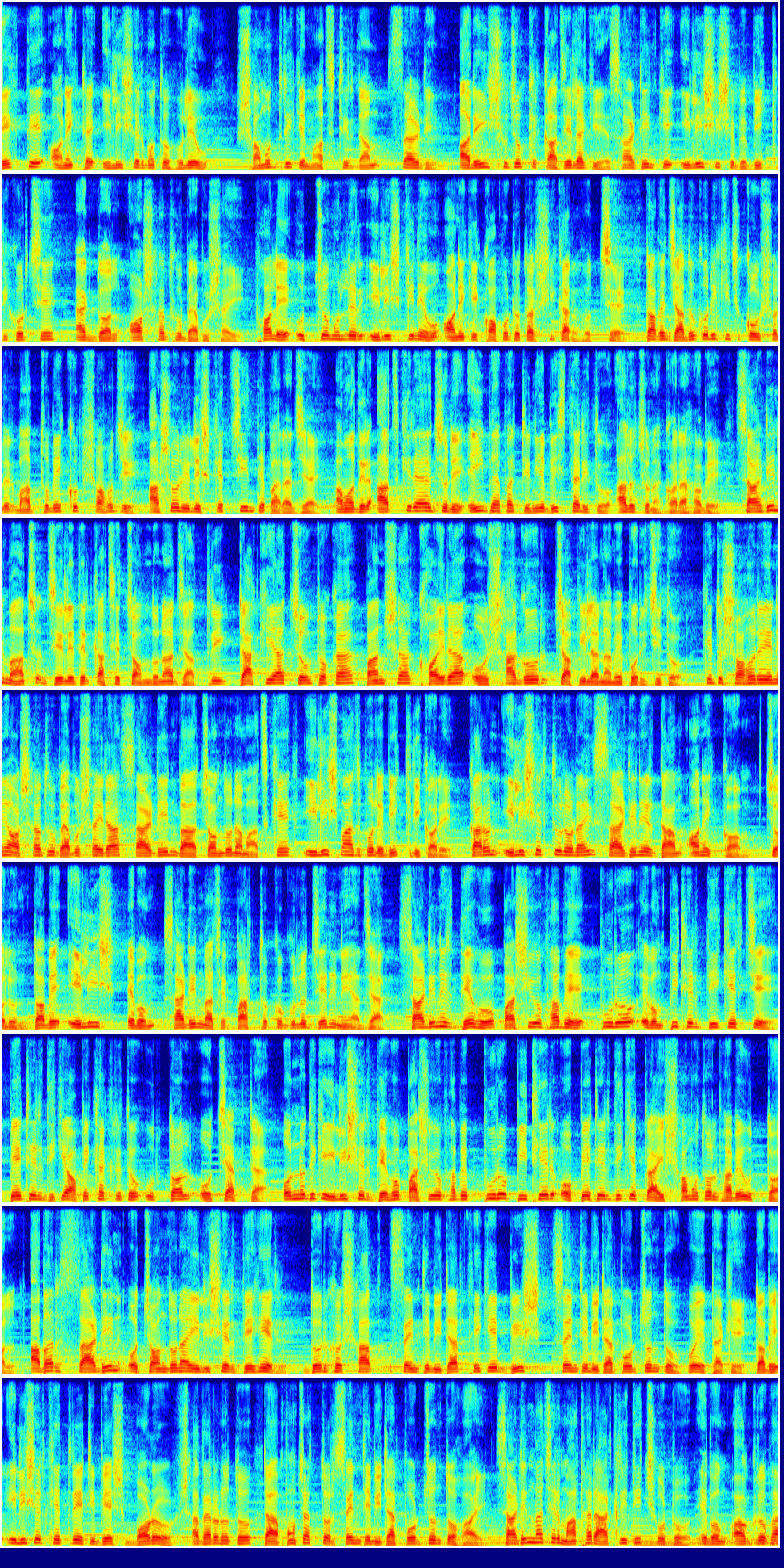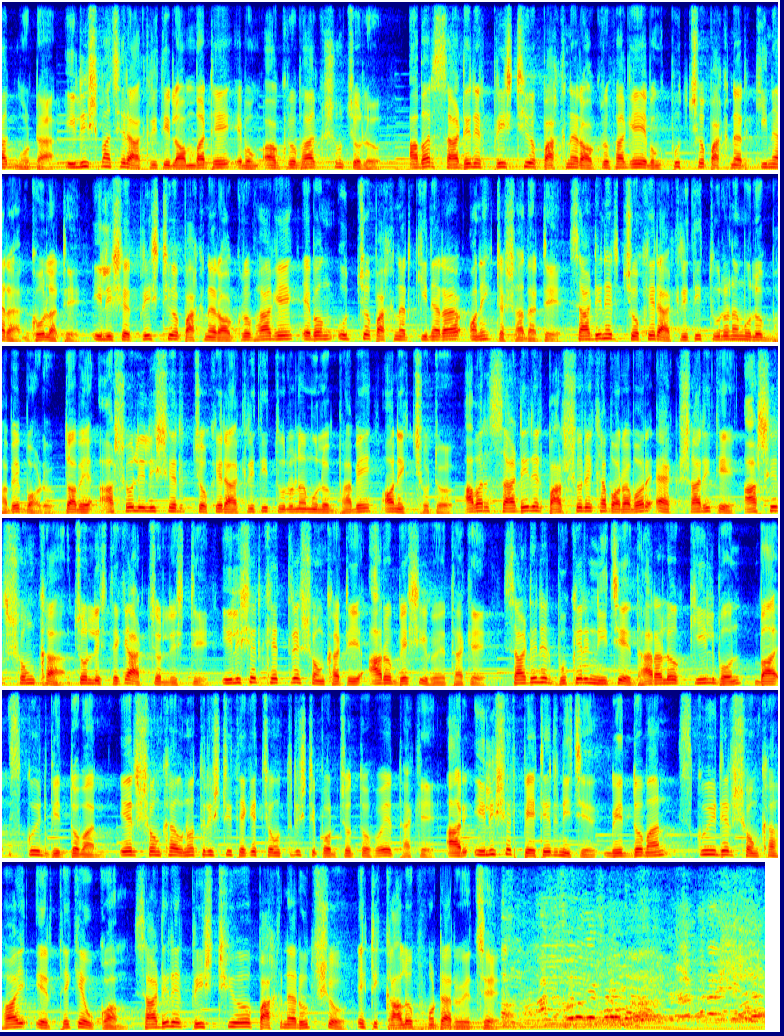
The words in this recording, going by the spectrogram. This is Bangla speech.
দেখতে অনেকটা ইলিশের মতো হলেও সামুদ্রিক মাছটির নাম সার্ডিন। আর এই সুযোগকে কাজে লাগিয়ে সার্ডিনকে ইলিশ হিসেবে বিক্রি করছে একদল অসাধু ব্যবসায়ী। ফলে উচ্চমূল্যের ইলিশ কিনেও অনেকে কপটতার শিকার হচ্ছে। তবে জাদুকরী কিছু কৌশলের মাধ্যমে খুব সহজে আসল ইলিশকে চিনতে পারা যায়। আমাদের আজকের আয়োজনে এই ব্যাপারটি নিয়ে বিস্তারিত আলোচনা করা হবে। সার্ডিন মাছ জেলেদের কাছে চন্দনা, যাত্রী, টাকিয়া, চৌটকা, পানসা, খয়রা ও সাগর চাপিলা নামে পরিচিত। কিন্তু শহরে এনে অসাধু ব্যবসায়ীরা সার্ডিন বা চন্দনা মাছকে ইলিশ মাছ বলে বিক্রি করে। কারণ ইলিশের তুলনায় সার্ডিনের দাম অনেক কম। চলুন, তবে ইলিশ এবং সার্ডিন মাছের পার্থক্যগুলো জেনে নেওয়া যাক। সার্ডিনের দেহ পাশীয়ভাবে পুরো এবং পিঠের দিকের চেয়ে পেটের দিকে অপেক্ষাকৃত উত্তল ও চ্যাপ্টা। অন্যদিকে ইলিশের দেহ পাশীয়ভাবে পুরো পিঠের ও পেটের দিকে প্রায় সমতলভাবে উত্তল। আবার সার্ডিন ও চন্দনা ইলিশের দেহের দৈর্ঘ্য সাত সেন্টিমিটার থেকে বিশ সেন্টিমিটার পর্যন্ত হয়ে থাকে। তবে ইলিশের ক্ষেত্রে এটি বেশ বড়, সাধারণত তা পঁচাত্তর সেন্টিমিটার পর্যন্ত হয়। সার্ডিন মাছের মাথার আকৃতি ছোট এবং অগ্রভাগ মোটা। ইলিশ মাছের আকৃতি লম্বাটে এবং অগ্রভাগ সূচলো। আবার সার্ডিনের পৃষ্ঠীয় পাখনার অগ্রভাগে এবং পুচ্ছ পাখনার কিনারা গোলাটে। ইলিশের পৃষ্ঠীয় পাখনার অগ্রভাগে এবং উচ্চ পাখনার কিনারা অনেকটা সাদাটে। সার্ডিনের চোখের আকৃতি তুলনামূলকভাবে বড়, তবে আসল ইলিশের চোখের আকৃতি তুলনামূলকভাবে অনেক ছোট। আবার সার্ডিনের পার্শ্বরেখা বরাবর এক সারিতে আশের সংখ্যা চল্লিশ থেকে আটচল্লিশটি। ইলিশের ক্ষেত্রে সংখ্যাটি আরও বেশি হয়ে থাকে। সার্ডিনের বুকের নিচে ধারালো কিলবন বা স্কুইড বিদ্যমান। এর সংখ্যা উনত্রিশটি থেকে চৌত্রিশটি পর্যন্ত হয়ে থাকে। আর ইলিশের পেটের নিচে বিদ্যমান স্কুইডের সংখ্যা হয় এর থেকেও কম। সার্ডিনের পৃষ্ঠীয় পাখনার উৎস একটি কালো ফোঁটা রয়েছে।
